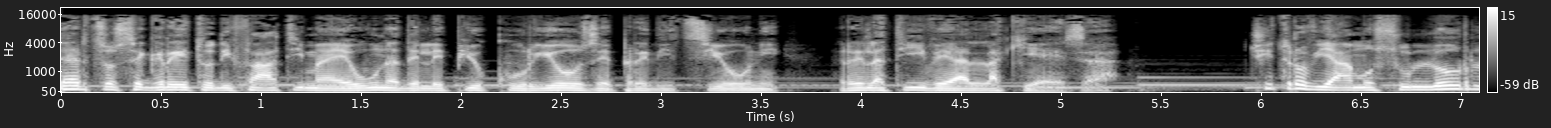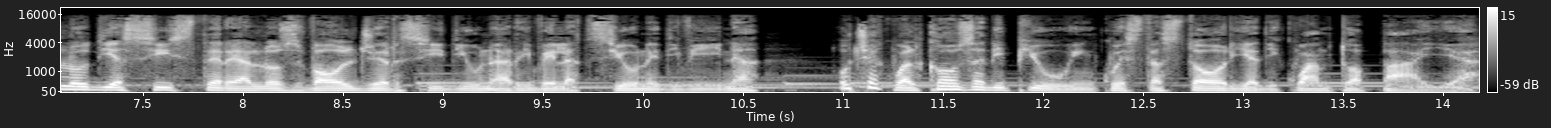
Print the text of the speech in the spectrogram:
terzo segreto di Fatima è una delle più curiose predizioni relative alla Chiesa. Ci troviamo sull'orlo di assistere allo svolgersi di una rivelazione divina o c'è qualcosa di più in questa storia di quanto appaia?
